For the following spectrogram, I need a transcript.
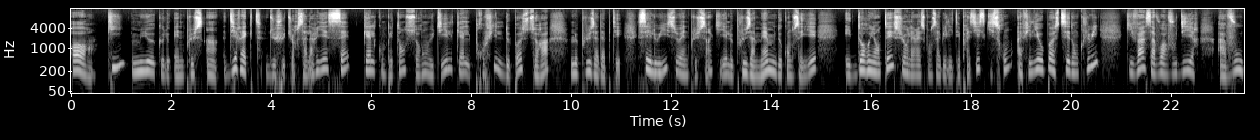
Or, qui, mieux que le N plus 1 direct du futur salarié, sait quelles compétences seront utiles, quel profil de poste sera le plus adapté. C'est lui, ce N plus 1, qui est le plus à même de conseiller et d'orienter sur les responsabilités précises qui seront affiliées au poste. C'est donc lui qui va savoir vous dire à vous,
